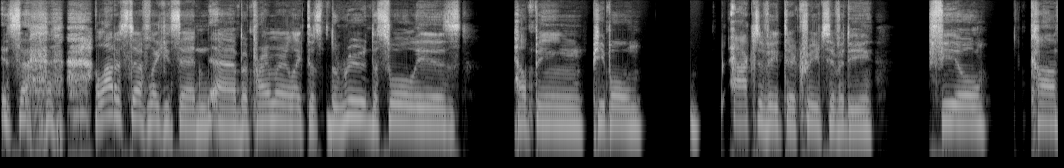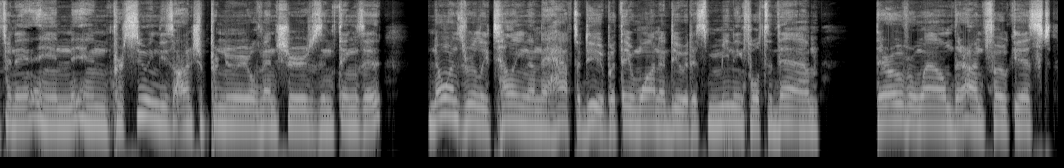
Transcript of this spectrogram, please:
it's uh, a lot of stuff, like you said, uh, but primarily like the, the root, the soul is helping people activate their creativity, feel confident in, in pursuing these entrepreneurial ventures and things that no one's really telling them they have to do, but they want to do it. It's meaningful to them. They're overwhelmed. They're unfocused.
